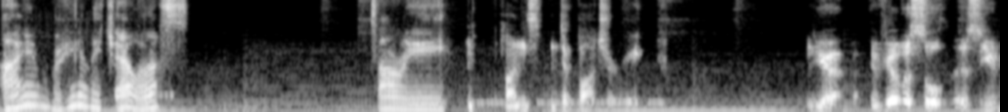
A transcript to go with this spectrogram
I am really jealous. Sorry. Puns debauchery. Yeah, if you ever sold this, you'd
